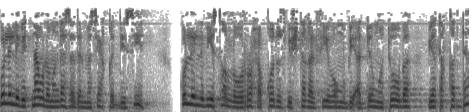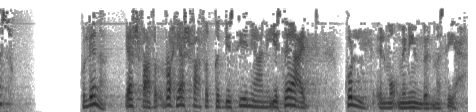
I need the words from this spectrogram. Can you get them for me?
كل اللي بيتناولوا من جسد المسيح قديسين. كل اللي بيصلوا والروح القدس بيشتغل فيهم وبيقدموا توبة بيتقدسوا. كلنا يشفع في الروح يشفع في القديسين يعني يساعد كل المؤمنين بالمسيح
